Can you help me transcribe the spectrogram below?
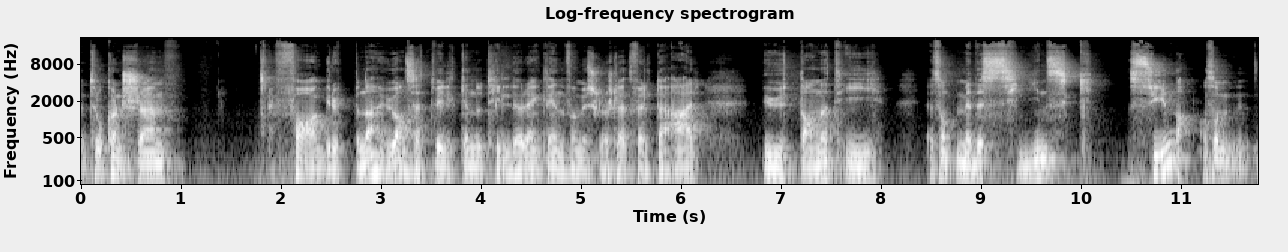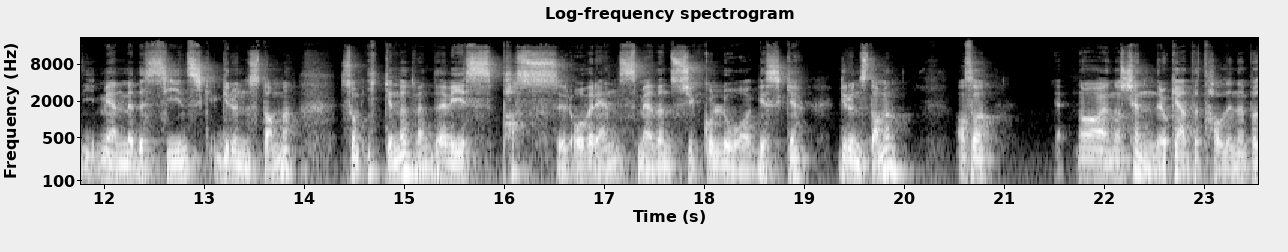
jeg tror kanskje faggruppene, uansett hvilken du tilhører egentlig innenfor muskel- og skjelettfeltet, er utdannet i et sånt medisinsk syn. Da. Altså med en medisinsk grunnstamme som ikke nødvendigvis passer overens med den psykologiske grunnstammen. Altså nå, nå, kjenner jo ikke jeg detaljene på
